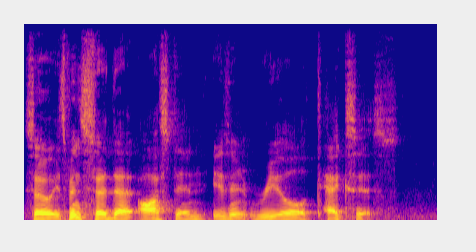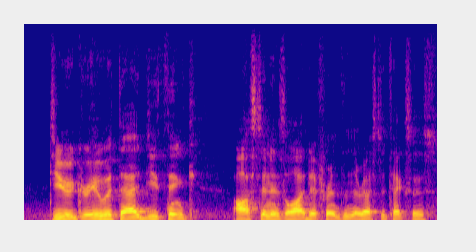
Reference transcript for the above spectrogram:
So it's been said that Austin isn't real Texas. Do you agree with that? Do you think Austin is a lot different than the rest of Texas?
